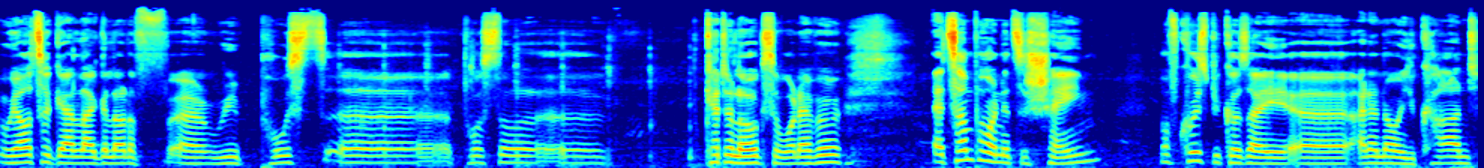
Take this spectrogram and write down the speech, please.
we also got like a lot of uh, real post uh, postal uh, catalogs or whatever. At some point, it's a shame, of course, because I uh, I don't know. You can't.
